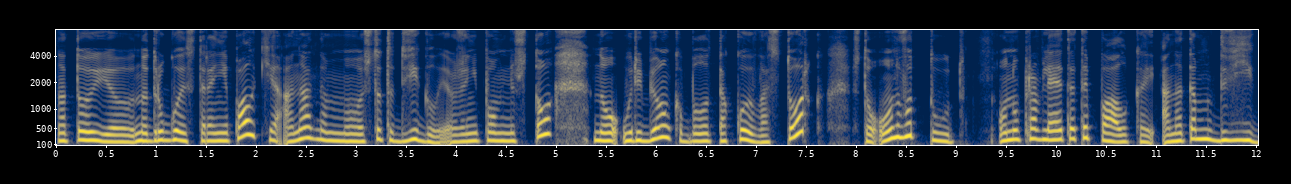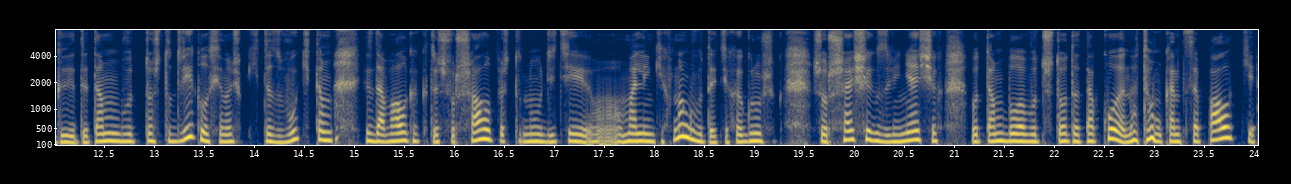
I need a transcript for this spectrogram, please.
на той, э, на другой стороне палки она там э, что-то двигала, я уже не помню что, но у ребенка был такой восторг, что он вот тут, он управляет этой палкой, она там двигает, и там вот то, что двигалось, оно еще какие-то звуки там издавало, как это шуршало, потому что, ну, у детей э, маленьких много вот этих игрушек, шуршащих, звенящих, вот там было вот что-то такое на том конце палки,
